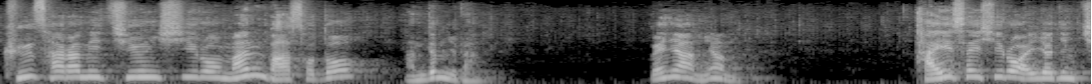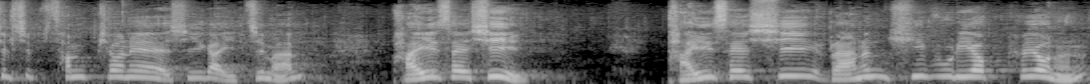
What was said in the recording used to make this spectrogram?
그 사람이 지은 시로만 봐서도 안 됩니다. 왜냐하면 다윗의 시로 알려진 73편의 시가 있지만 다윗의 시, 다윗의 시라는 히브리어 표현은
